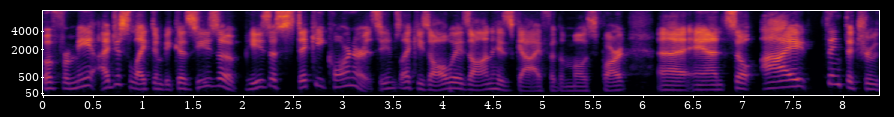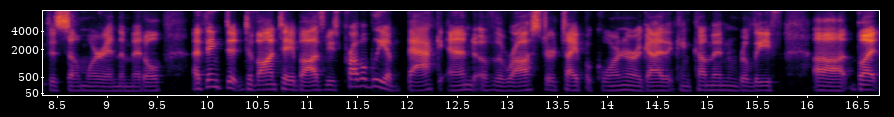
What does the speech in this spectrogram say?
But for me, I just liked him because he's a he's a sticky corner. It seems like he's always on his guy for the most part, uh, and so I think the truth is somewhere in the middle. I think that De'Vante Bausby is probably a back end of the roster type of corner, a guy that can come in relief. Uh, but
